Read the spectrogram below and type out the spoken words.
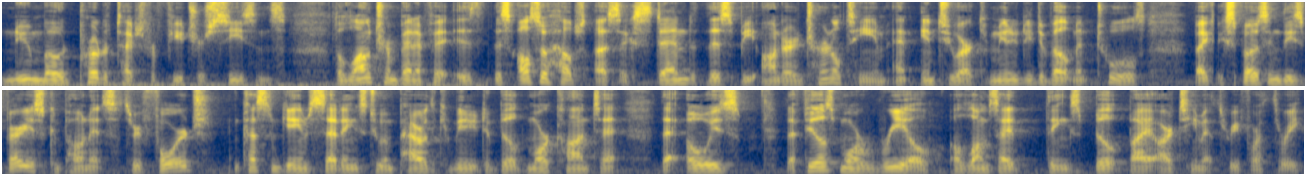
new mode prototypes for future seasons. The long term benefit is this also helps us extend this beyond our internal team and into our community development tools by exposing these various components through Forge and custom game settings to empower the community to build more content that always that feels more real alongside things built by our team at 343.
